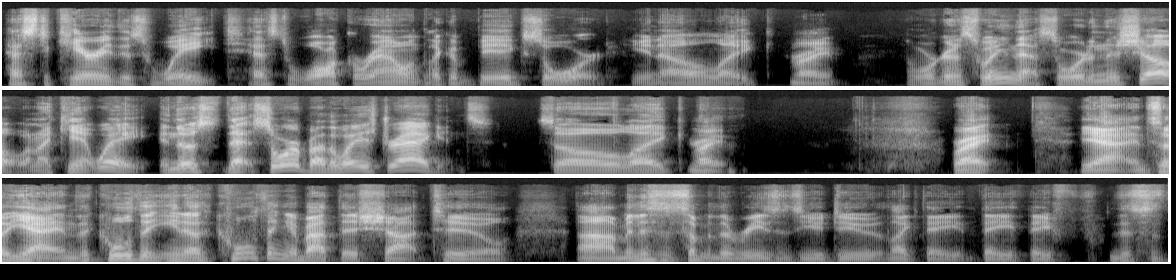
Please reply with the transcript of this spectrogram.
has to carry this weight, has to walk around with like a big sword, you know, like right. And we're gonna swing that sword in the show, and I can't wait. And those that sword, by the way, is dragons. So like right. Right. Yeah. And so yeah, and the cool thing, you know, the cool thing about this shot too um, and this is some of the reasons you do like they they they this is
